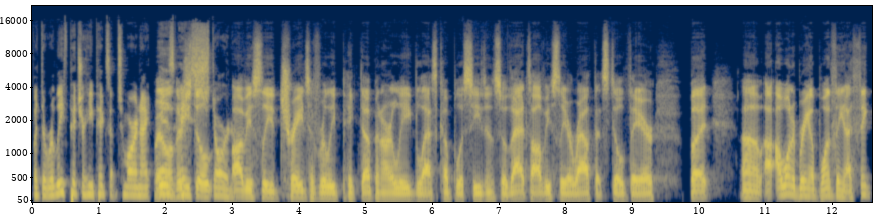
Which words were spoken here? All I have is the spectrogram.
but the relief pitcher he picks up tomorrow night well, is a still, starter. Obviously, trades have really picked up in our league the last couple of seasons, so that's obviously a route that's still there. But um, I, I want to bring up one thing I think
